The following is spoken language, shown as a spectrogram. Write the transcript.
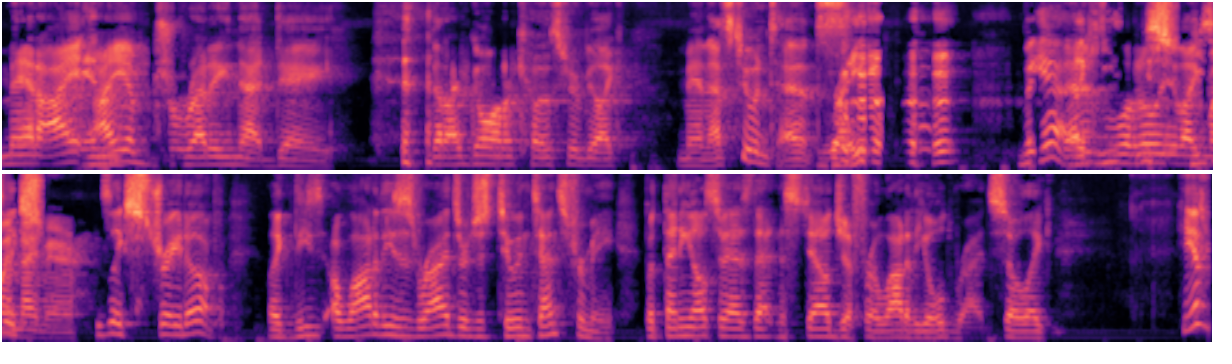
Man, I And- I am dreading that day that I go on a coaster and be like, man, that's too intense. Right? But yeah, That like is literally he's- like he's my like nightmare. He's like straight up. Like these, a lot of these rides are just too intense for me. But then he also has that nostalgia for a lot of the old rides. So like, He has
